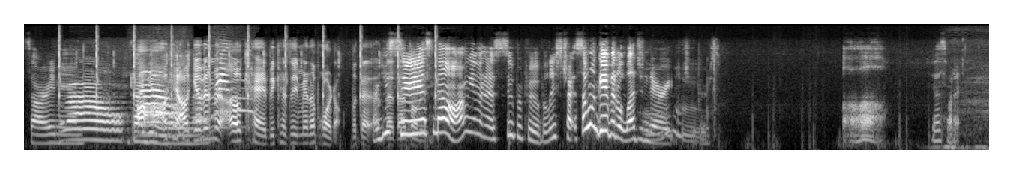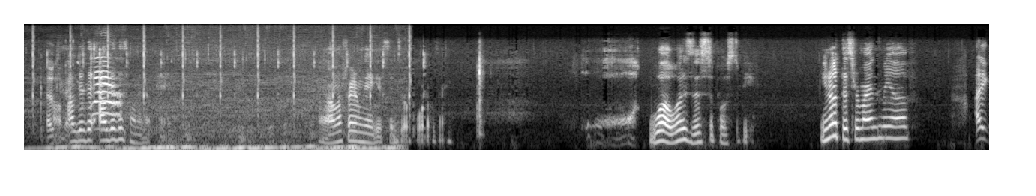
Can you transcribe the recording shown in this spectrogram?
Sorry, man. Oh, Gotta give it okay, I'll give that. it an okay because they made a portal. But that. Are you that- that's all serious? No, I'm giving it a super poop. At least try. Someone gave it a legendary. Ooh. Cheaters. Oh. That's what I. I'll, Okay. I'll give it. I'll give this one an okay. I'm afraid I'm gonna get sent to a portal thing. Whoa, what is this supposed to be? You know what this reminds me of? I.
